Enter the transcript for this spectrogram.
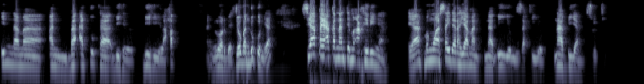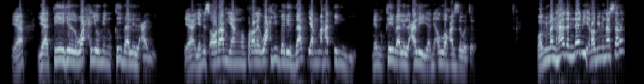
innama anba'atuka bihil bihi lahaq. Nah, luar biasa. Jawaban dukun ya. Siapa yang akan nanti mengakhirinya? Ya, menguasai daerah Yaman, Nabi Yum zakiyun, nabi yang suci. Ya, yatihil wahyu min qibalil ali. Ya, yang seorang yang memperoleh wahyu dari zat yang maha tinggi. Min qibalil ali, yakni Allah Azza wa Jalla. Wa miman hadzal nabi Rabi bin Nasr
